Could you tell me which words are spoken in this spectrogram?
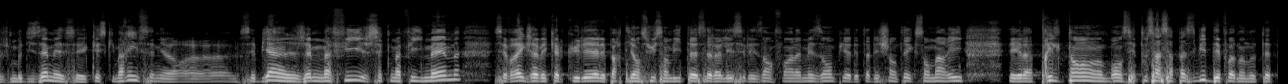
je me disais, mais qu'est-ce qui m'arrive, Seigneur? Euh, C'est bien, j'aime ma fille, je sais que ma fille m'aime. C'est vrai que j'avais calculé, elle est partie en Suisse en vitesse, elle a laissé les enfants à la maison, puis elle est allée chanter avec son mari, et elle a pris le temps. Bon, c'est tout ça, ça passe vite des fois dans nos têtes.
